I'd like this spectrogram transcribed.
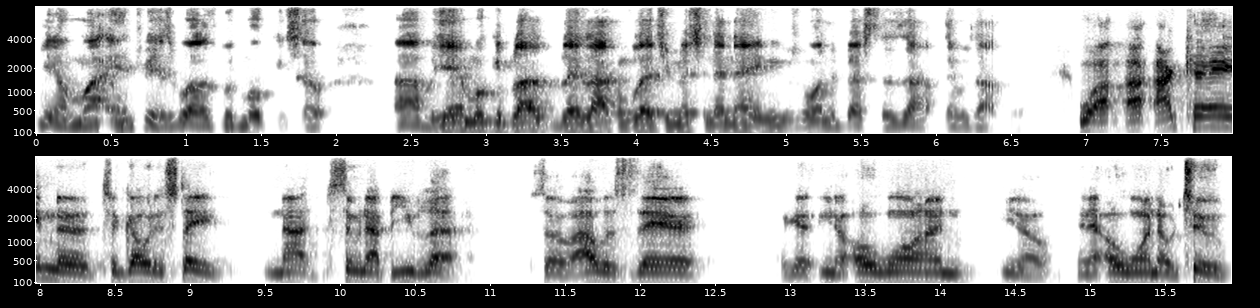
you know, my injury as well as with Mookie. So, uh, but yeah, Mookie Blaylock, I'm glad you mentioned that name. He was one of the best that was out, that was out there. Well, I, I came to, to Golden State not soon after you left. So I was there, I guess, you know, 01, you know, in that 01, 02.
